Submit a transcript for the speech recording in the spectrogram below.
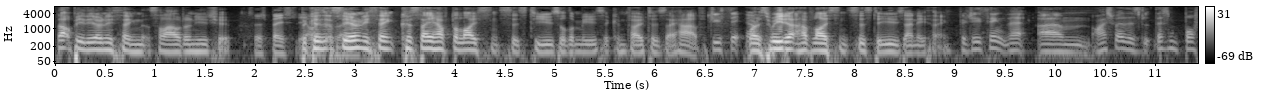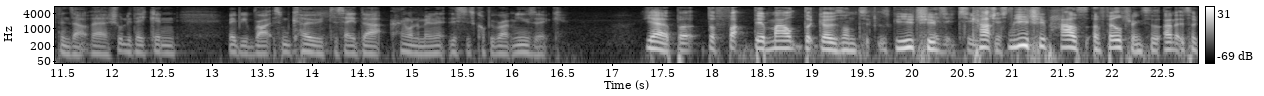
That'll be the only thing that's allowed on YouTube So it's basically because it's the only thing because they have the licenses to use all the music and photos they have. Do you think? Whereas we don't have licenses to use anything. But do you think that? Um, I swear there's there's some boffins out there. Surely they can maybe write some code to say that. Hang on a minute, this is copyright music. Yeah, but the fa- the amount that goes on to YouTube, Is it too ca- just? YouTube has a filtering system, and it's a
